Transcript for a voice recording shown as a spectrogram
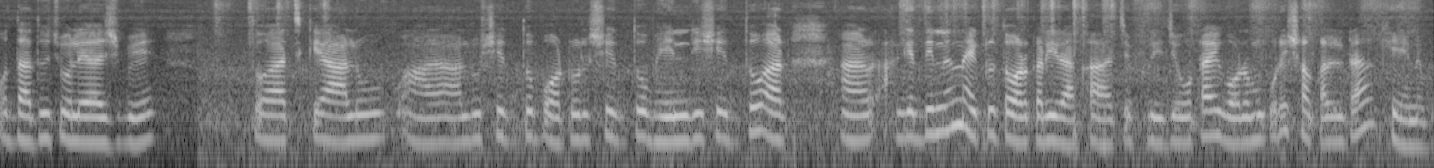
ও দাদু চলে আসবে। তো আজকে আলু আলু সেদ্ধ, পটল সেদ্ধ, ভেন্ডি সেদ্ধ আর আর আগের দিনে না একটু তরকারি রাখা আছে ফ্রিজে, ওটাই গরম করে সকালটা খেয়ে নেব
